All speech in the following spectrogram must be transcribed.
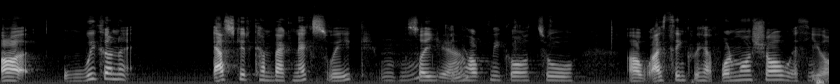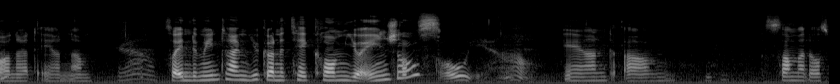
Uh, we're gonna ask you to come back next week, so you Mm-hmm, yeah. can help me go to. Uh, I think we have one more show with you Mm-hmm. on it, and um, yeah. so in the meantime, you're gonna take home your angels Oh yeah. and um, some of those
